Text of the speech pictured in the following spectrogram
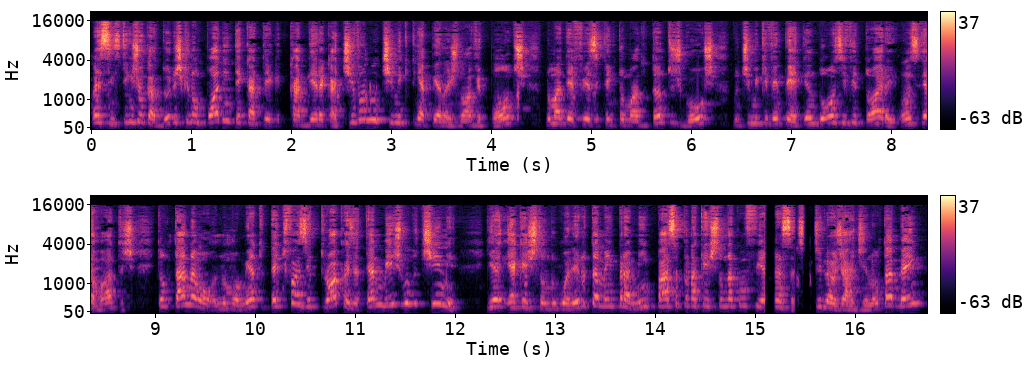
mas assim, tem jogadores que não podem ter cadeira cativa num time que tem apenas nove pontos, numa defesa que tem tomado tantos gols, num time que vem perdendo 11 vitórias, 11 derrotas. Então tá no, no momento até de fazer trocas até mesmo do time. E a, e a questão do goleiro também, para mim, passa pela questão da confiança. Se o Léo Jardim não tá bem,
